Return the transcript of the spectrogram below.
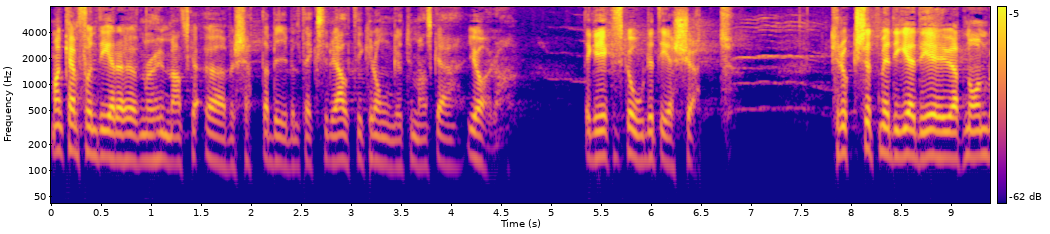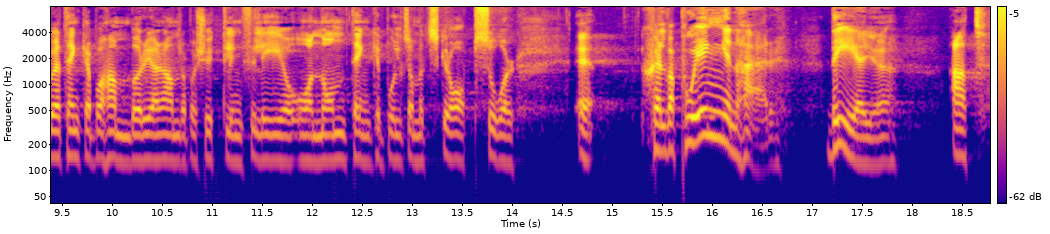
Man kan fundera över hur man ska översätta bibeltexter, det är alltid krångligt hur man ska göra. Det grekiska ordet är kött. Kruxet med det, det är ju att någon börjar tänka på hamburgare, andra på kycklingfilé och, och någon tänker på liksom ett skrapsår. Eh, själva poängen här, det är ju att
